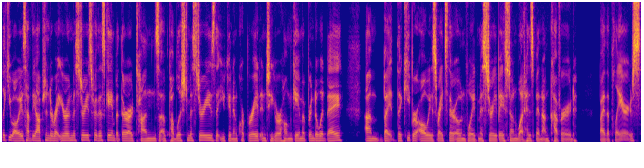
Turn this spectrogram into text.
like you always have the option to write your own mysteries for this game, but there are tons of published mysteries that you can incorporate into your home game of Brindlewood Bay. Um, but the keeper always writes their own void mystery based on what has been uncovered by the players.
